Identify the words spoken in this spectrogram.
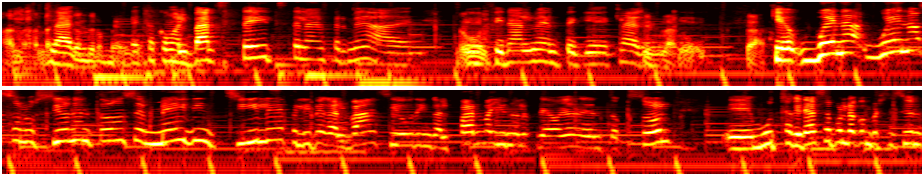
a la, a de los médicos. Esto es como el backstage de las enfermedades, eh, finalmente, que claro, que, buena, buena solución entonces, Made in Chile, Felipe Galván, CEO de Ingalfarma y uno de los creadores de Entoxol. Eh, muchas gracias por la conversación,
